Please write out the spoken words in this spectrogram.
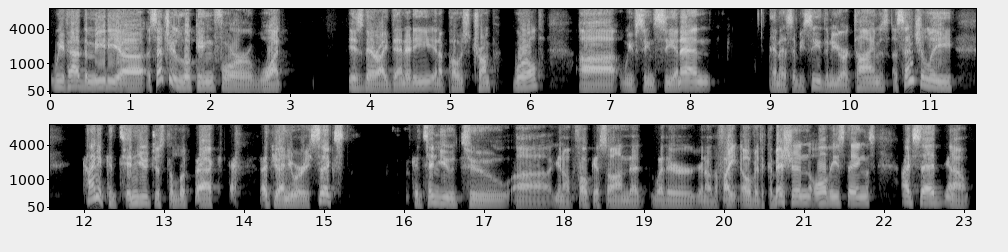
we've had the media essentially looking for what is their identity in a post-Trump world. Uh, we've seen CNN, MSNBC, the New York Times, essentially kind of continue just to look back at January 6th, continue to uh, you know focus on that whether you know the fight over the commission, all these things. I've said you know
